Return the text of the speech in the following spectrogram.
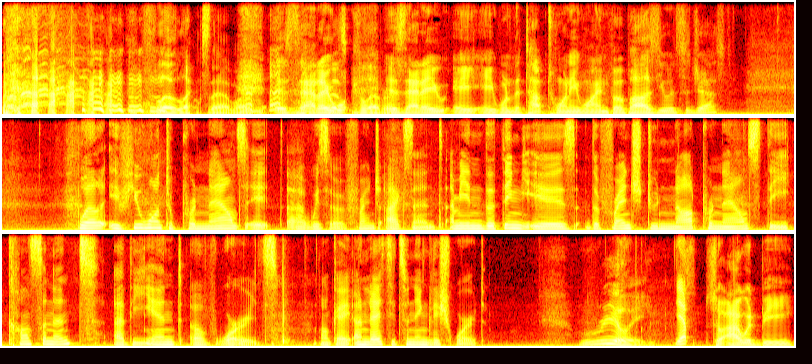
Flo likes that, one. Is that a That's clever. Is that a, a, a one of the top twenty wine faux pas you would suggest? Well, if you want to pronounce it uh, with a French accent, I mean, the thing is, the French do not pronounce the consonant at the end of words, okay, unless it's an English word. Really? Yep. So I would be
